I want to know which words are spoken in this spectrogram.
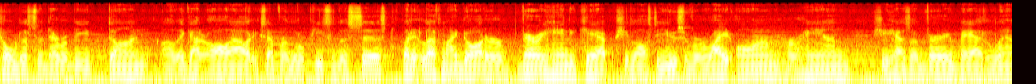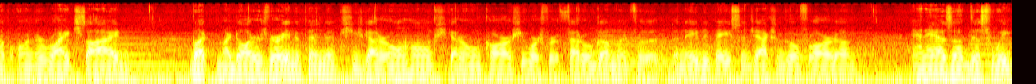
told us would never be done. Uh, they got it all out except for a little piece of the cyst, but it left my daughter very handicapped. She lost the use of her right arm, her hand. She has a very bad limp on the right side. But my daughter is very independent. She's got her own home, she's got her own car. She works for the federal government, for the, the Navy base in Jacksonville, Florida. And as of this week,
